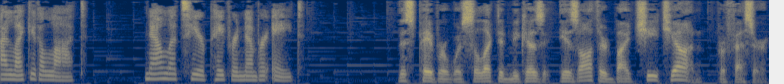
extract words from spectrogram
I like it a lot. Now let's hear paper number 8. This paper was selected because it is authored by Qi Tian, professor,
